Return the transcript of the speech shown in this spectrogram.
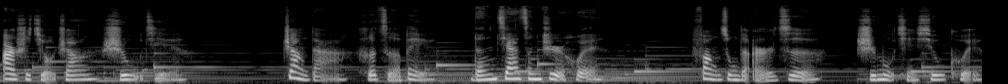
二十九章十五节，仗打和责备。能加增智慧，放纵的儿子使母亲羞愧。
